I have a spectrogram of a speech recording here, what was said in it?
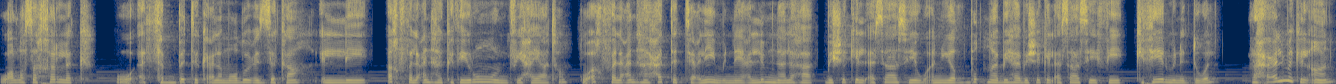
والله سخر لك وأثبتك على موضوع الزكاة اللي أغفل عنها كثيرون في حياتهم وأغفل عنها حتى التعليم أنه يعلمنا لها بشكل أساسي وأن يضبطنا بها بشكل أساسي في كثير من الدول. راح أعلمك الآن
